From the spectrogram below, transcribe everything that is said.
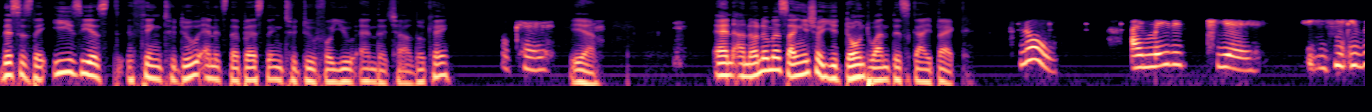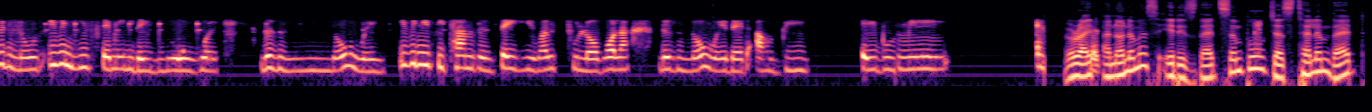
This is the easiest thing to do and it's the best thing to do for you and the child, okay? okay. Yeah. And Anonymous, I'm sure you don't want this guy back. No, I made it clear. He, he even knows, even his family, they know where. There's no way. Even if he comes and say he wants to lobola, there's no way that I'll be able to me. All right, Anonymous, it is that simple. Just tell him that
